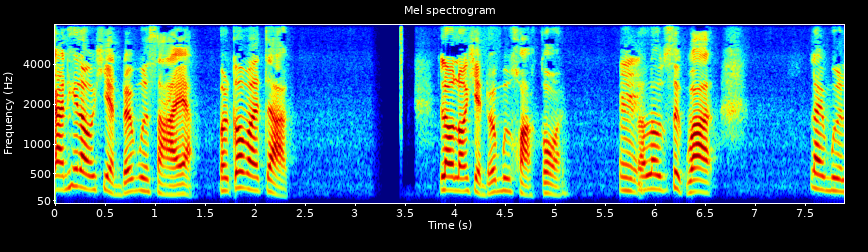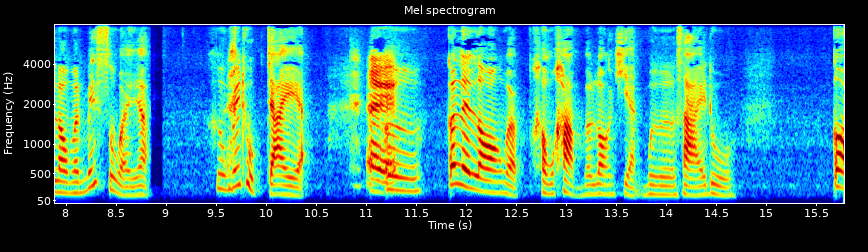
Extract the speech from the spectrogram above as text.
การที่เราเขียนด้วยมือซ้ายอะ มันก็มาจาก เราลองเขียนด้วยมือขวาก่อนอืมแล้วเรารู้สึกว่าลายมือเรามันไม่สวยอะ คือไม่ถูกใจอะ เอเอออก็เลยลองแบบขำๆไปลองเขียนมือซ้ายดู ก็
